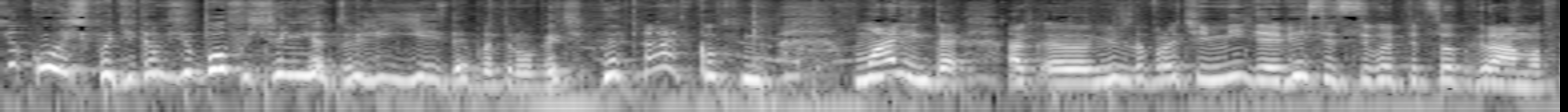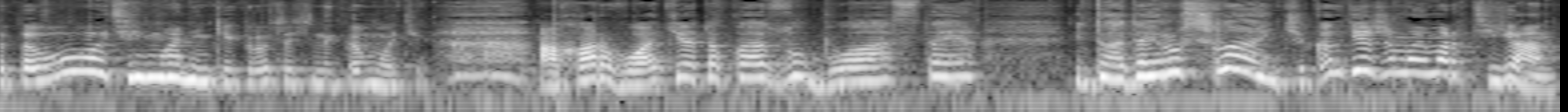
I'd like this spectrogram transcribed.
Ты, господи, там зубов еще нету или есть, дай потрогать. Маленькая, а, э, между прочим, мидия весит всего 500 граммов. Это очень маленький крошечный комочек. А Хорватия такая зубастая. И да, да и Русланчик, а где же мой Мартьян?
